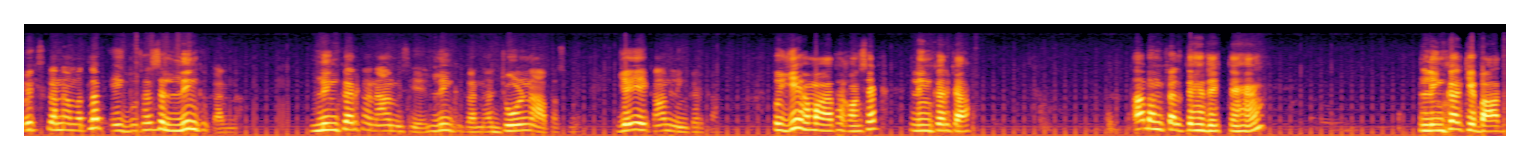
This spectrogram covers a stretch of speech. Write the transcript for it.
मिक्स करना मतलब एक दूसरे से लिंक करना। लिंकर का नाम इसी है लिंक करना, जोड़ना आपस में। यही है काम लिंकर का। तो ये हमारा था कॉन्सेप्ट लिंकर का। अब हम चलते हैं, देखते हैं। लिंकर के बाद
